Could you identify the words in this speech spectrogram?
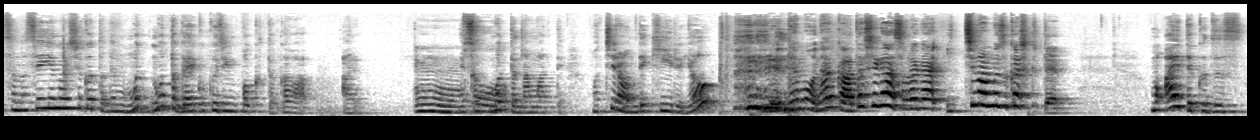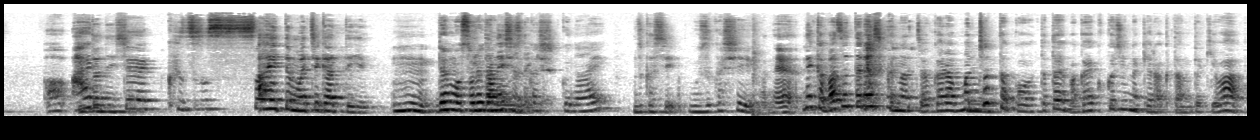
その声優のお仕事でもももっと外国人っぽくとかはある。うんなんかそう。もっとなまってもちろんできるよ。で でもなんか私がそれが一番難しくて。もうあえて崩す。あイントネーション。て崩そうあえて間違って言う。うん。でもそれが難しくない？難しい。難しいよね。なんかわざとらしくなっちゃうから、まあ、うん。ちょっとこう例えば外国人のキャラクターの時は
